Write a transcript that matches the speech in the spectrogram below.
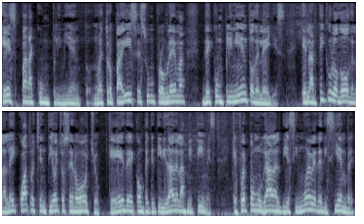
es para cumplimiento. Nuestro país es un problema de cumplimiento de leyes. El artículo 2 de la ley 48808, que es de competitividad de las MIPIMES, que fue promulgada el 19 de diciembre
